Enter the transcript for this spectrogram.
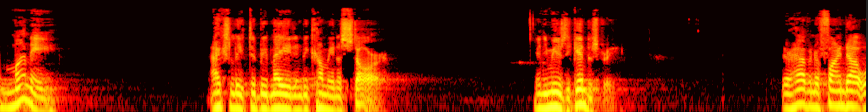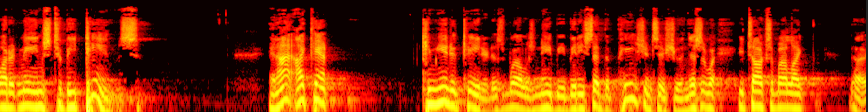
money actually to be made in becoming a star in the music industry. They're having to find out what it means to be teams. And I, I can't communicate it as well as need be, but he said the patience issue, and this is what he talks about, like uh,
